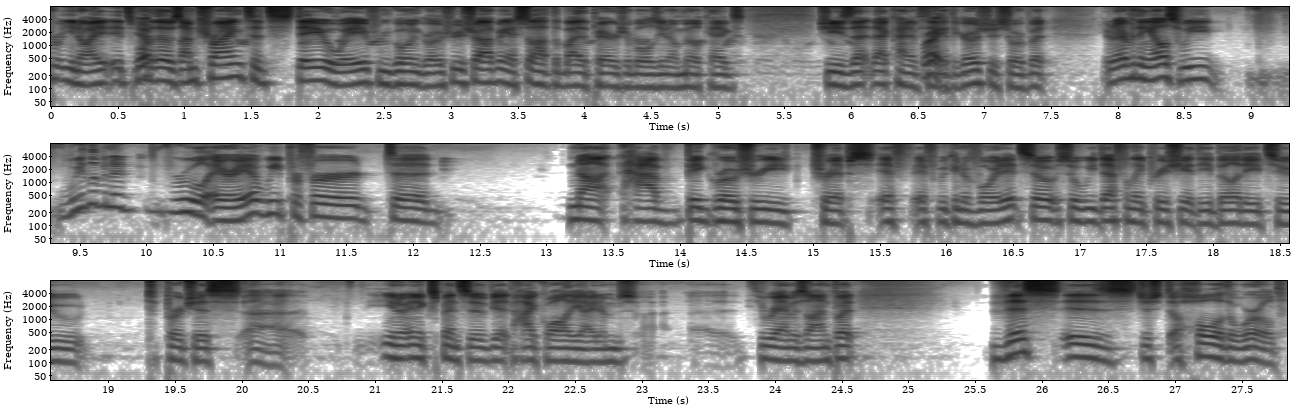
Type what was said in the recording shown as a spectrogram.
You know I, it's one of those I'm trying to stay away from going grocery shopping. I still have to buy the perishables you know milk eggs cheese that that kind of thing Right. at the grocery store. But you know everything else we we live in a rural area. We prefer to not have big grocery trips if if we can avoid it. So so we definitely appreciate the ability to to purchase uh, you know inexpensive yet high quality items uh, through Amazon. But this is just a whole other world.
